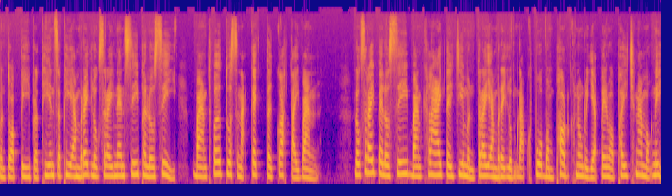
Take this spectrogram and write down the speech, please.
បន្ទាប់ពីប្រធានសភាអាមេរិកលោកស្រី Nancy Pelosi បានធ្វើទស្សនកិច្ចទៅកោះតៃវ៉ាន់លោកស្រី Pelosi បានក្លាយទៅជាមន្ត្រីអាមេរិកលំដាប់ខ្ពស់បំផុតក្នុងរយៈពេល20ឆ្នាំមកនេះ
